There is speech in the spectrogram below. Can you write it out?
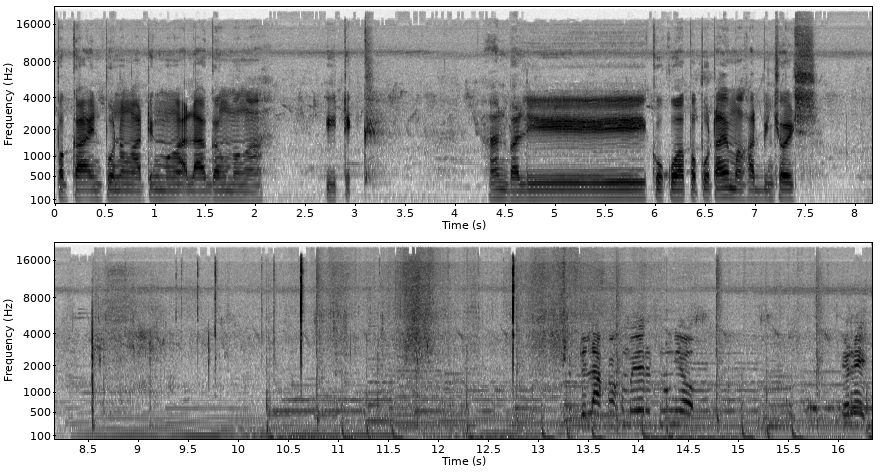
Pagkain po ng ating mga alagang mga itik. Han, bali kukuha pa po tayo mga adventures. Nagdala ka kung may nung yo. Eric.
